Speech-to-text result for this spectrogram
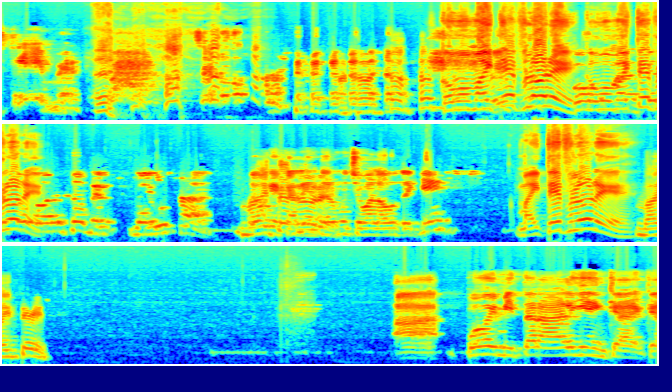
streamers. Como Maite Flores, como Maite Flores. Eso me, me gusta. Tengo Maite que calentar Flores. mucho más la voz de quién. Maite Flores. Maite. Ah, puedo imitar a alguien que, que,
